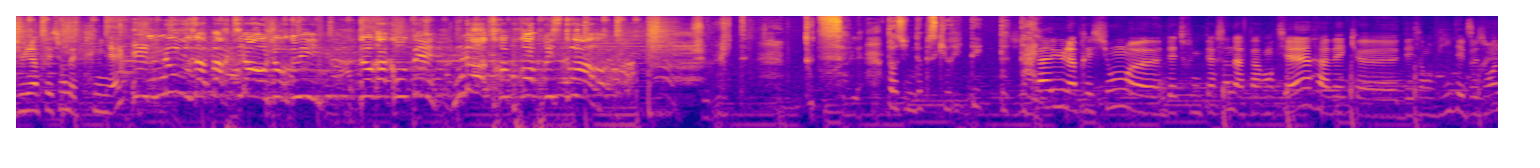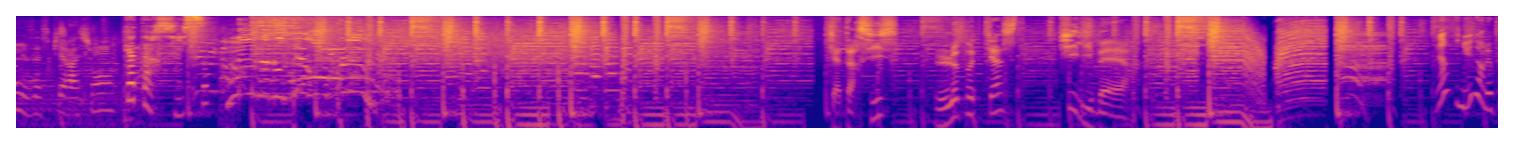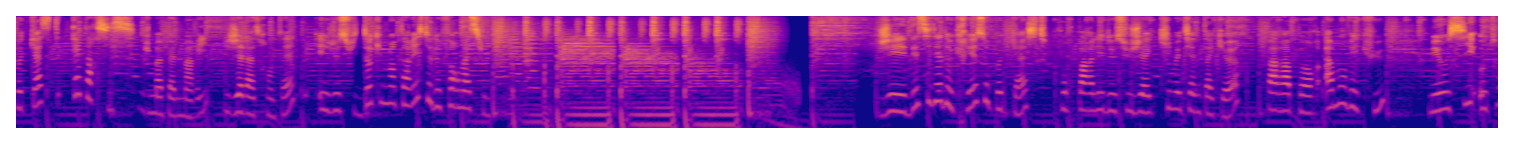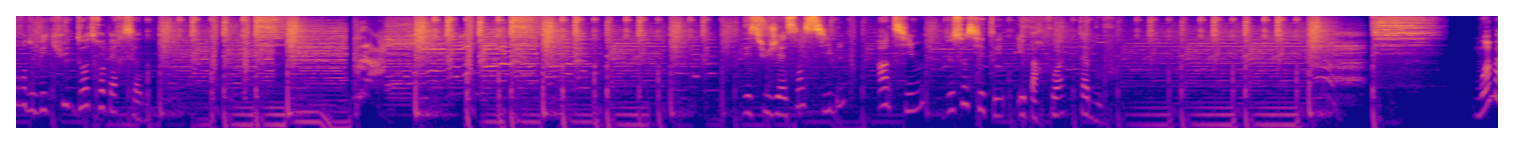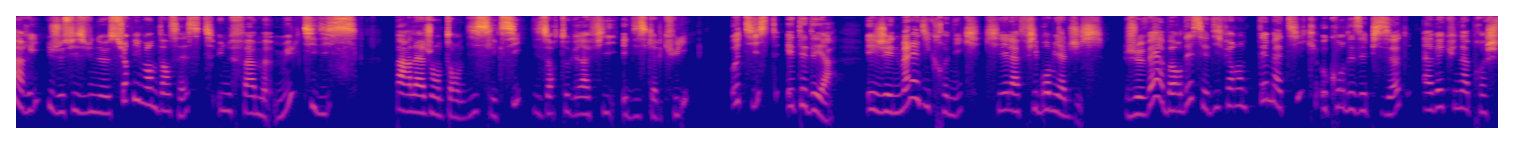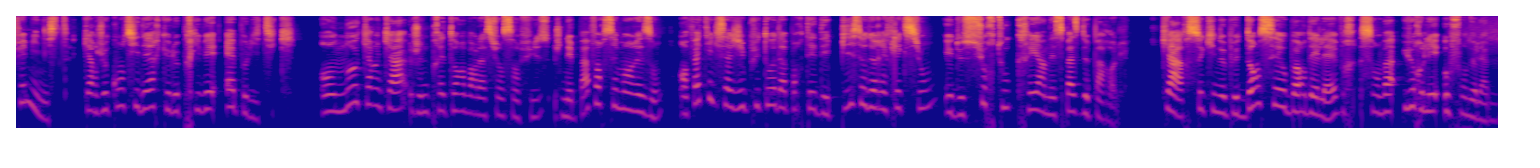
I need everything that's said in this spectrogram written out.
J'ai eu l'impression d'être criminelle. Il nous appartient aujourd'hui de raconter notre propre histoire. Je lutte toute seule dans une obscurité totale. pas eu l'impression euh, d'être une personne à part entière avec euh, des envies, des besoins, des aspirations. Catharsis. Nous ne nous tairons plus. Catharsis, le podcast qui libère. Bienvenue dans le podcast Catharsis. Je m'appelle Marie, j'ai la trentaine et je suis documentariste de formation. J'ai décidé de créer ce podcast pour parler de sujets qui me tiennent à cœur par rapport à mon vécu, mais aussi autour du vécu d'autres personnes. Des sujets sensibles, intimes, de société et parfois tabous. Moi, Marie, je suis une survivante d'inceste, une femme multidis. Par là, j'entends dyslexie, dysorthographie et dyscalculie, autiste et TDA. Et j'ai une maladie chronique qui est la fibromyalgie. Je vais aborder ces différentes thématiques au cours des épisodes avec une approche féministe, car je considère que le privé est politique. En aucun cas, je ne prétends avoir la science infuse, je n'ai pas forcément raison. En fait, il s'agit plutôt d'apporter des pistes de réflexion et de surtout créer un espace de parole. Car ce qui ne peut danser au bord des lèvres s'en va hurler au fond de l'âme.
